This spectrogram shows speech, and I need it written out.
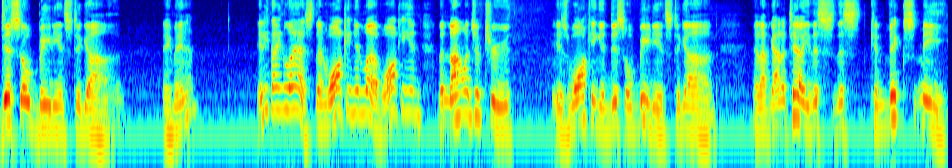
disobedience to God. Amen? Anything less than walking in love, walking in the knowledge of truth, is walking in disobedience to God. And I've got to tell you, this this convicts me.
